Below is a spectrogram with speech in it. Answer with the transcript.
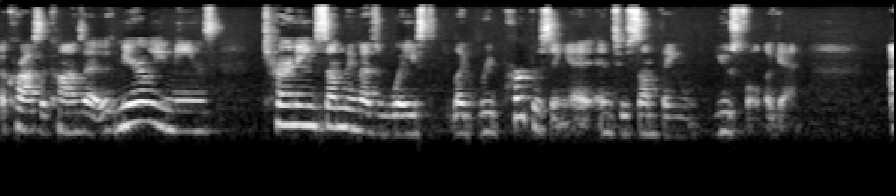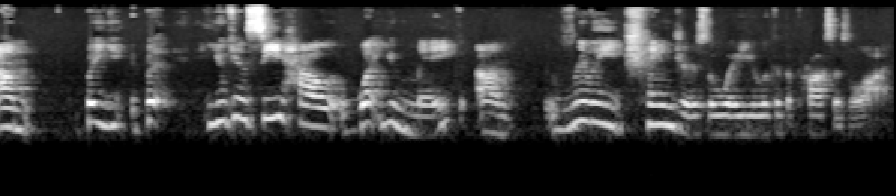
across the concept, it merely means turning something that's waste, like repurposing it into something useful again. Um, but you, but you can see how what you make um, really changes the way you look at the process a lot.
